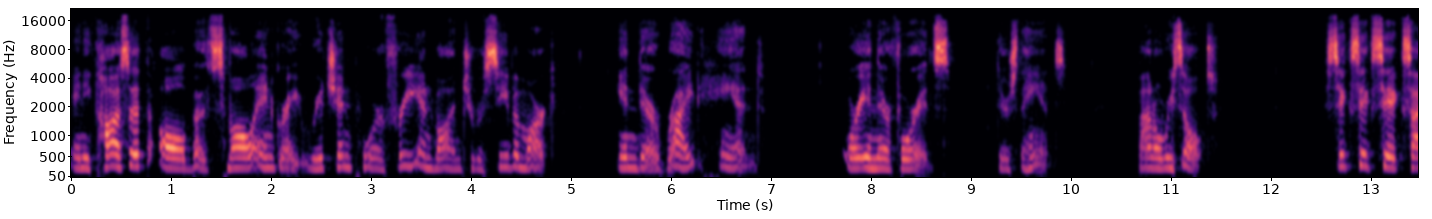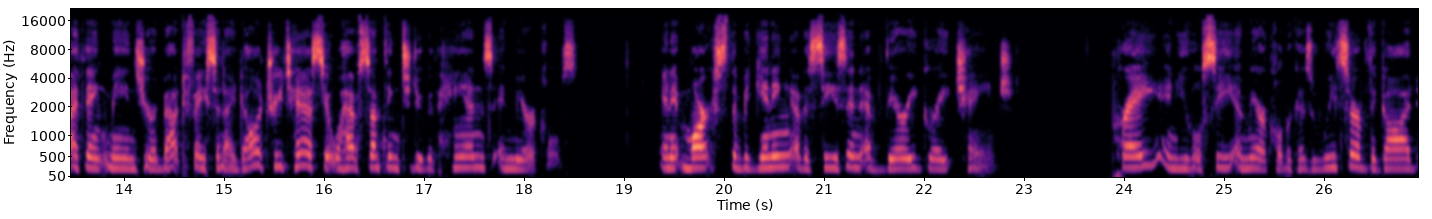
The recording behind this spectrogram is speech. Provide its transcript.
And he causeth all, both small and great, rich and poor, free and bond, to receive a mark in their right hand or in their foreheads. There's the hands. Final result 666, I think, means you're about to face an idolatry test. It will have something to do with hands and miracles. And it marks the beginning of a season of very great change. Pray and you will see a miracle because we serve the God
